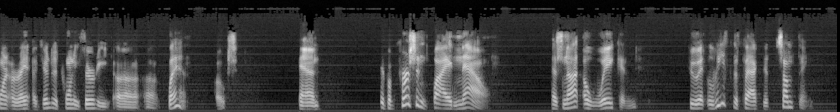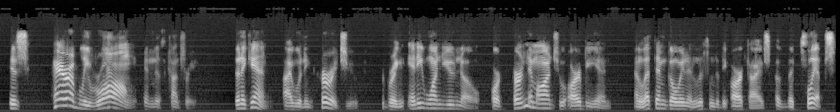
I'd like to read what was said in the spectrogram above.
or agenda 2030 uh, uh, plan, folks. And if a person by now has not awakened to at least the fact that something is terribly wrong in this country, then again, I would encourage you to bring anyone you know or turn them on to RBN and let them go in and listen to the archives of the clips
